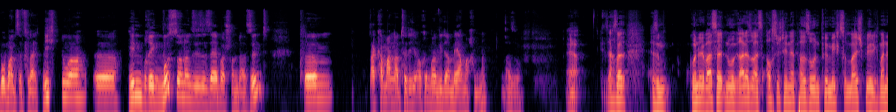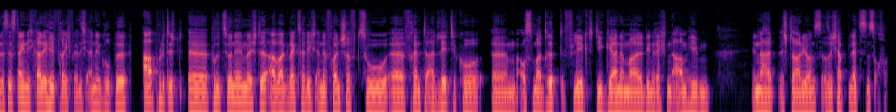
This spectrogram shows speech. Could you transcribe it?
wo man sie vielleicht nicht nur äh, hinbringen muss, sondern sie selber schon da sind. Ähm, da kann man natürlich auch immer wieder mehr machen. Ne? Also ja, ich sag's halt, also Grunde war es halt nur gerade so als außenstehende Person für mich zum Beispiel. Ich meine, das ist eigentlich nicht gerade hilfreich, wenn sich eine Gruppe apolitisch äh, positionieren möchte, aber gleichzeitig eine Freundschaft zu äh, Frente Atletico ähm, aus Madrid pflegt, die gerne mal den rechten Arm heben innerhalb des Stadions. Also ich habe letztens, auch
